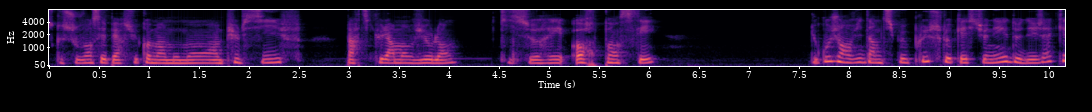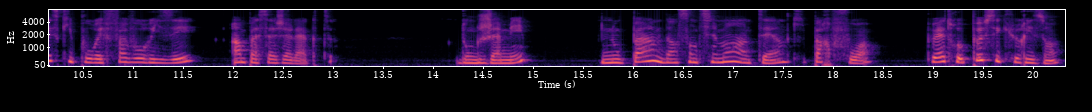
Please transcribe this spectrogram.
parce que souvent c'est perçu comme un moment impulsif, particulièrement violent, qui serait hors pensée, du coup, j'ai envie d'un petit peu plus le questionner de déjà qu'est-ce qui pourrait favoriser un passage à l'acte? Donc jamais nous parle d'un sentiment interne qui parfois peut être peu sécurisant,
